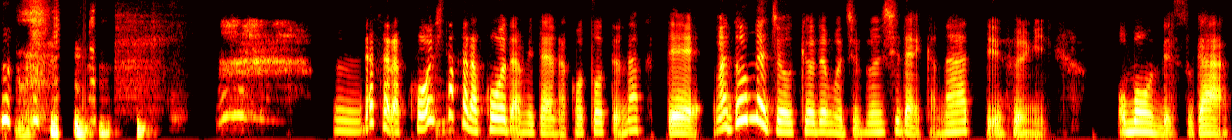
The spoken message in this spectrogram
うん、だから、こうしたからこうだみたいなことってなくて、まあ、どんな状況でも自分次第かなっていうふうに思うんですが、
